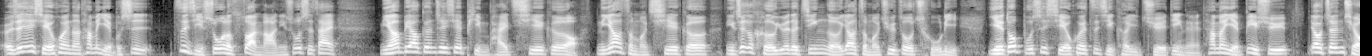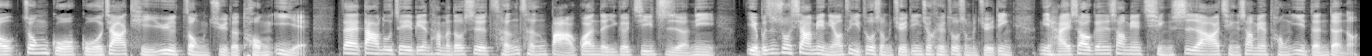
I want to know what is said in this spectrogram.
而这些协会呢，他们也不是自己说了算啦。你说实在。你要不要跟这些品牌切割哦？你要怎么切割？你这个合约的金额要怎么去做处理？也都不是协会自己可以决定的，他们也必须要征求中国国家体育总局的同意。耶，在大陆这边，他们都是层层把关的一个机制啊。你也不是说下面你要自己做什么决定就可以做什么决定，你还是要跟上面请示啊，请上面同意等等哦。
